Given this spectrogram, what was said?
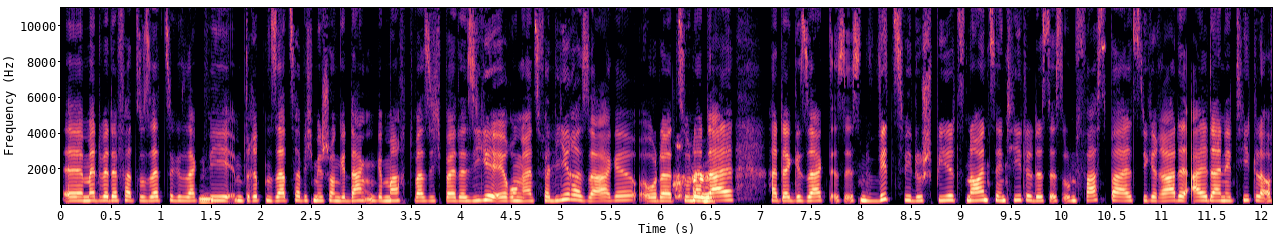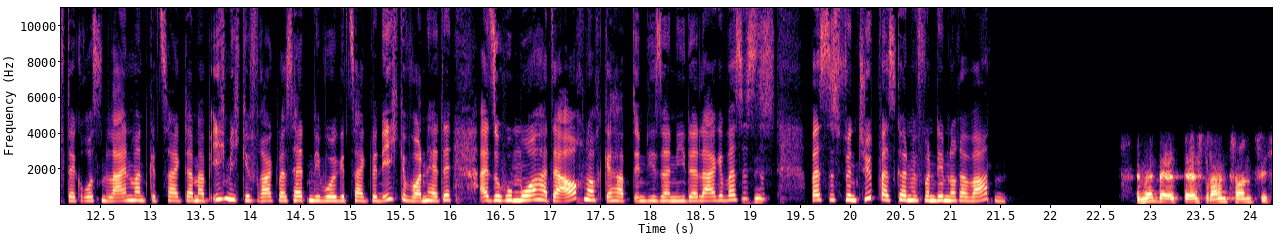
Äh, Medvedev hat so Sätze gesagt mhm. wie, im dritten Satz habe ich mir schon Gedanken gemacht, was ich bei der Siegerehrung als Verlierer sage. Oder zu Nadal hat er gesagt, es ist ein Witz, wie du spielst. 19 Titel, das ist unfassbar. Als die gerade all deine Titel auf der großen Leinwand gezeigt haben, habe ich mich gefragt, was hätten die wohl gezeigt, wenn ich gewonnen hätte. Also Humor hat er auch noch gehabt in dieser Niederlage. Was ist mhm. das, was ist das für ein Typ? Was können wir von dem noch erwarten? Ich meine, der, der ist 23.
